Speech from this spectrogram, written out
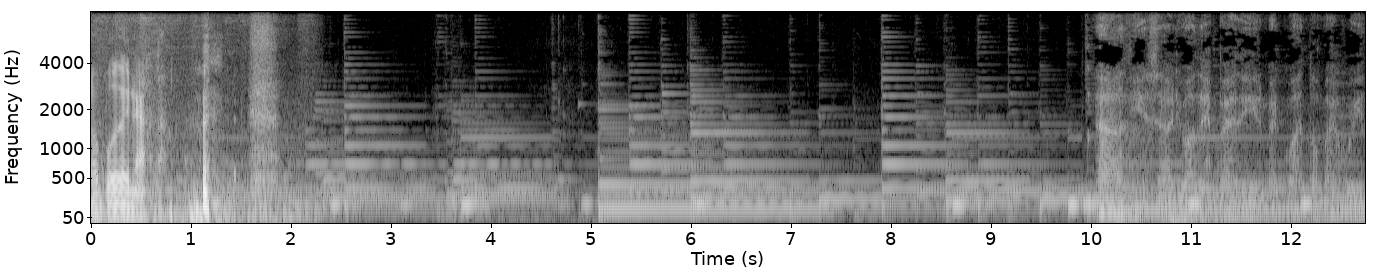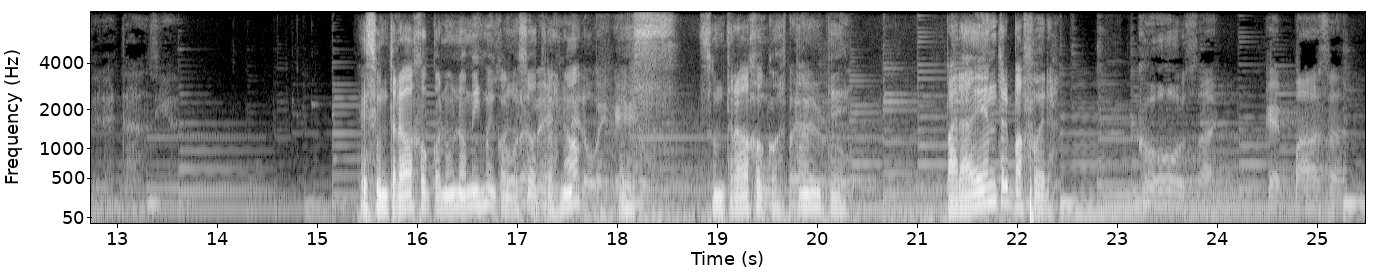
no puedo nada. Es un trabajo con uno mismo y con los otros, ¿no? Es, es un trabajo constante para adentro y para afuera. Cosas que pasan.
